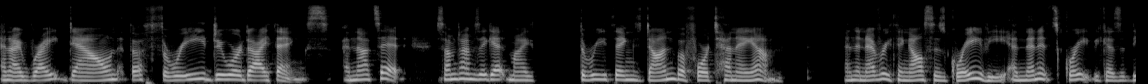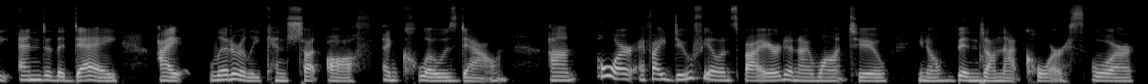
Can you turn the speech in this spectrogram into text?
and I write down the three do or die things. And that's it. Sometimes I get my three things done before 10 a.m. And then everything else is gravy. And then it's great because at the end of the day, I literally can shut off and close down. Um, or if I do feel inspired and I want to, you know, binge on that course or,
